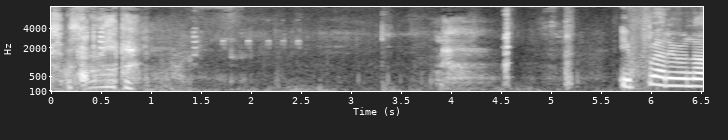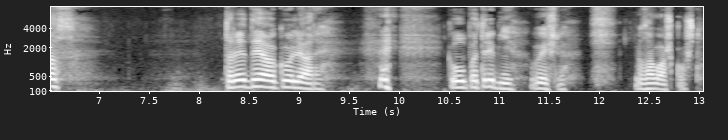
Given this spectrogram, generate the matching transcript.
Щось велике. І перший у нас 3D окуляри. Кому потрібні, вишлю. За ваш кошт.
